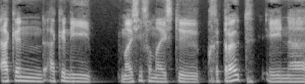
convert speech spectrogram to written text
ek en ek en die meisie van my is toe getroud en uh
